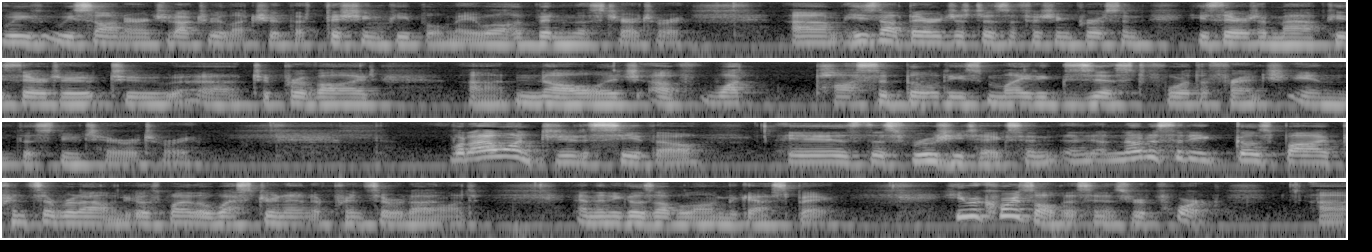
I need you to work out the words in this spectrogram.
we, we saw in our introductory lecture that fishing people may well have been in this territory. Um, he's not there just as a fishing person. He's there to map. He's there to to uh, to provide uh, knowledge of what possibilities might exist for the French in this new territory. What I want you to see, though, is this route he takes. And, and, notice that he goes by Prince Edward Island. He goes by the western end of Prince Edward Island. And then he goes up along the Gaspé. He records all this in his report. Uh,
